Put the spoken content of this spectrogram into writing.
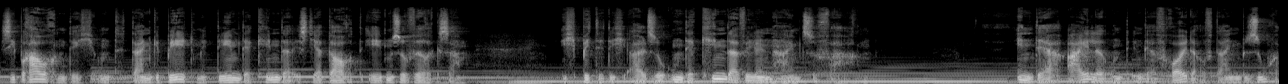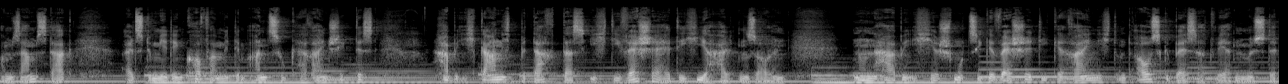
Sie brauchen dich und dein Gebet mit dem der Kinder ist ja dort ebenso wirksam. Ich bitte dich also, um der Kinder willen heimzufahren. In der Eile und in der Freude auf deinen Besuch am Samstag, als du mir den Koffer mit dem Anzug hereinschicktest, habe ich gar nicht bedacht, dass ich die Wäsche hätte hier halten sollen. Nun habe ich hier schmutzige Wäsche, die gereinigt und ausgebessert werden müsste.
